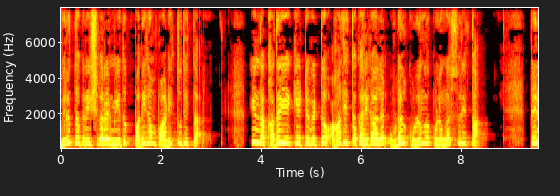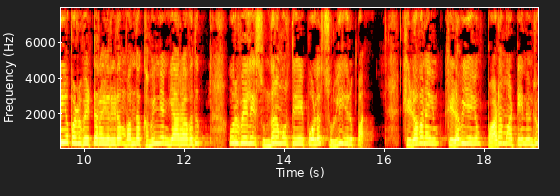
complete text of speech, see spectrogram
விருத்தகிரீஸ்வரர் மீது பதிகம் பாடி துதித்தார். இந்த கதையை கேட்டுவிட்டு ஆதித்த கரிகாலன் உடல் குலுங்க குலுங்க சுரித்தான். பெரிய பழுவேட்டரையரிடம் வந்த கவிஞன் யாராவது ஒருவேளை சுந்தரமூர்த்தியைப் போல சொல்லி இருப்பான் கிழவனையும் கிழவியையும் பாடமாட்டேன் என்று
